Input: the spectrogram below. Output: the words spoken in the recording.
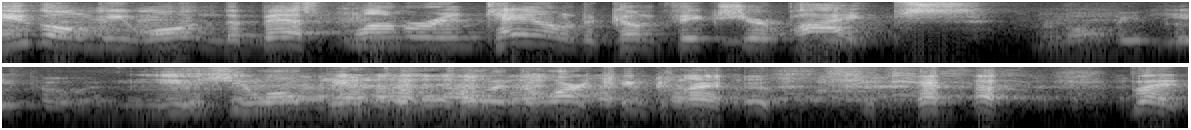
You're going to be wanting the best plumber in town to come fix your pipes. You won't be poo-pooing. You, you won't be poo-pooing the working class. but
